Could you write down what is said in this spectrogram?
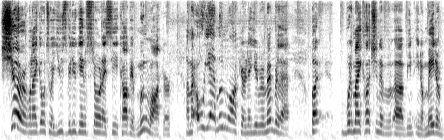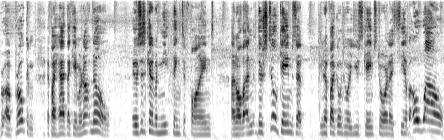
Sure, when I go into a used video game store and I see a copy of Moonwalker, I'm like, oh yeah, Moonwalker, and you remember that. But would my collection have uh, been, you know, made or uh, broken if I had that game or not? No. It was just kind of a neat thing to find and all that. And there's still games that, you know, if I go into a used game store and I see it, oh wow,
